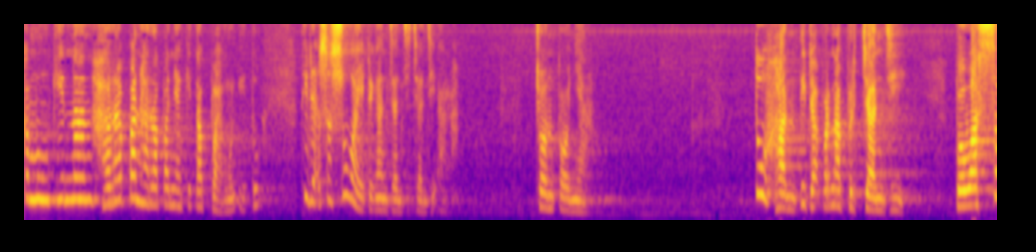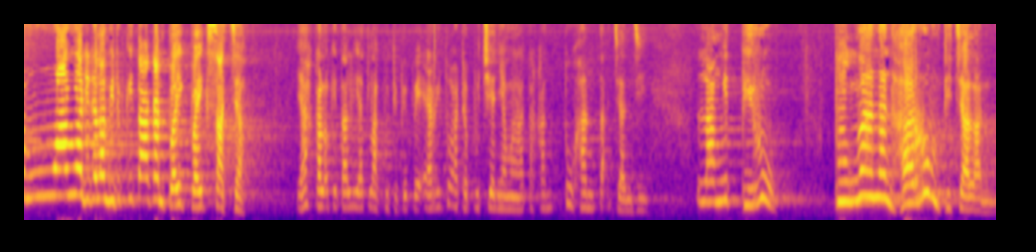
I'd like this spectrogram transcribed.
kemungkinan harapan-harapan yang kita bangun itu tidak sesuai dengan janji-janji Allah. Contohnya, Tuhan tidak pernah berjanji bahwa semuanya di dalam hidup kita akan baik-baik saja. Ya, kalau kita lihat lagu di PPR itu ada pujian yang mengatakan Tuhan tak janji langit biru, bunganan harum di jalan.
